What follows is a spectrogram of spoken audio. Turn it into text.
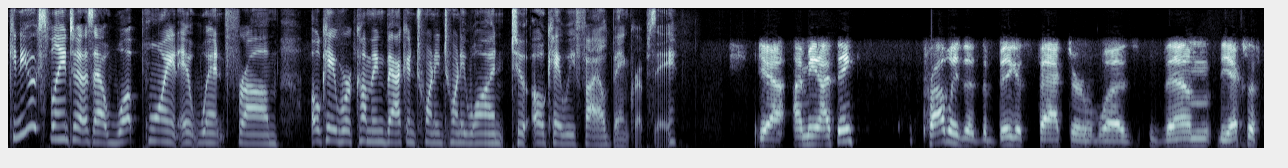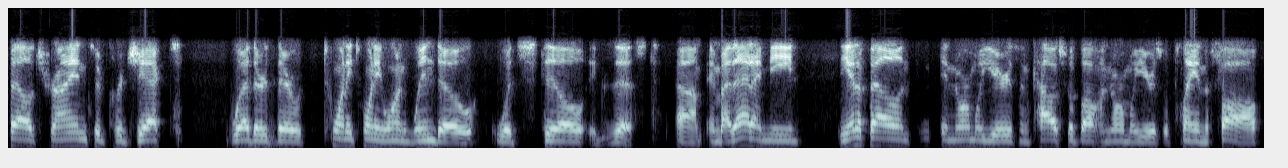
Can you explain to us at what point it went from okay, we're coming back in 2021 to okay, we filed bankruptcy? Yeah, I mean, I think probably the, the biggest factor was them, the XFL, trying to project whether their 2021 window would still exist. Um, and by that, I mean the NFL in, in normal years and college football in normal years would play in the fall.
